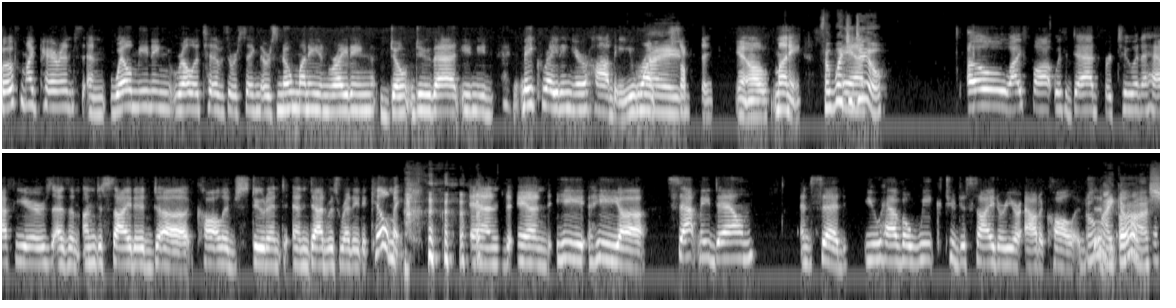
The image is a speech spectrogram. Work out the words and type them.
both my parents and well-meaning relatives were saying there's no money in writing. Don't do that. You need make writing your hobby. You want right. something, you know, money. So what'd and, you do? Oh, I fought with dad for two and a half years as an undecided uh, college student, and dad was ready to kill me. and and he he uh, sat me down and said, "You have a week to decide, or you're out of college." Oh my and, oh, gosh! Oh,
